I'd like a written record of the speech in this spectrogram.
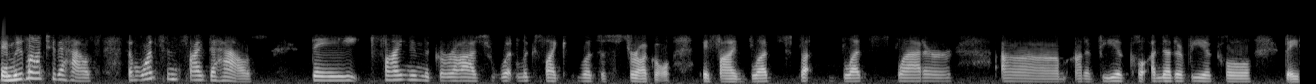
They move on to the house, and once inside the house, they find in the garage what looks like was a struggle. They find blood sp- blood splatter um, on a vehicle, another vehicle. They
